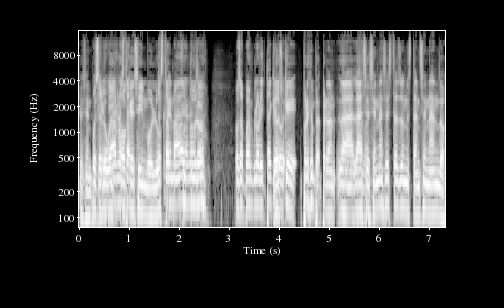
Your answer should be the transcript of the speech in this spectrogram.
Que se Pues el lugar no o está- que se involucre Está en padre, un ¿no? O futuro. sea, o sea, por ejemplo, ahorita que... Los lo- que, por ejemplo, perdón, la- Ah, las perdón. escenas estas donde están cenando,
